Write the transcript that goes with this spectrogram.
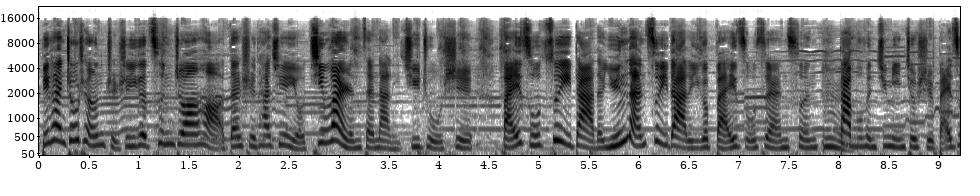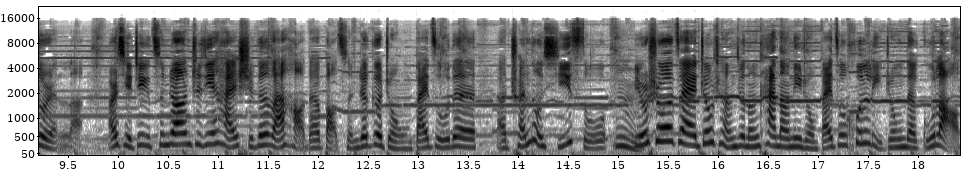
别看周城只是一个村庄哈，但是它却有近万人在那里居住，是白族最大的云南最大的一个白族自然村，大部分居民就是白族人了，而且这个村庄至今。还十分完好的保存着各种白族的呃传统习俗，嗯，比如说在州城就能看到那种白族婚礼中的古老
